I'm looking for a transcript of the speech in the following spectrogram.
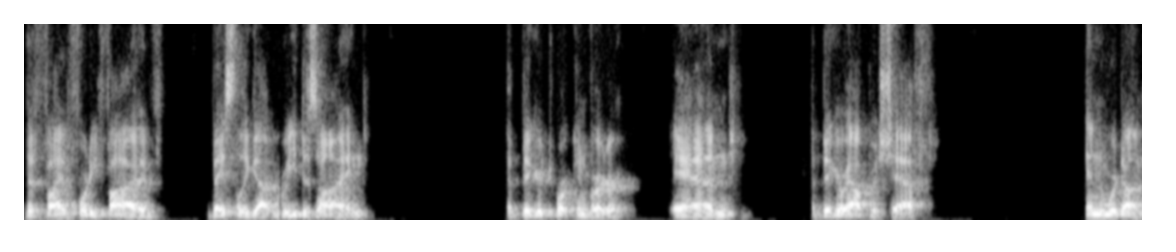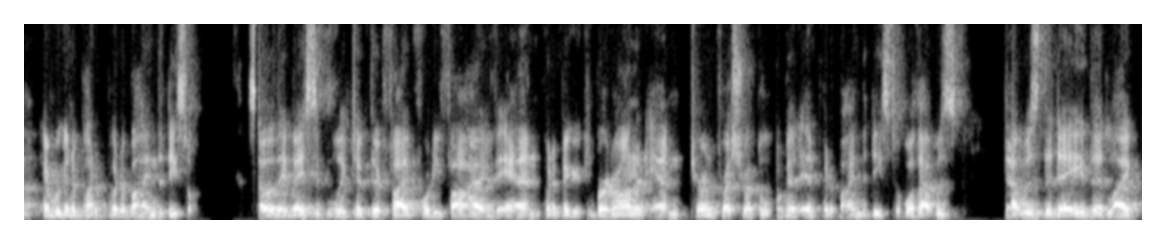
the 545 basically got redesigned a bigger torque converter and a bigger output shaft and we're done and we're going to put, it behind the diesel so they basically took their 545 and put a bigger converter on it and turned pressure up a little bit and put it behind the diesel well that was that was the day that like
